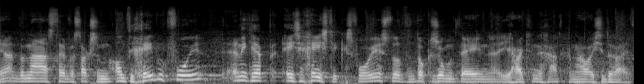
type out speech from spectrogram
Ja, daarnaast hebben we straks een anti-G-boek voor je. En ik heb ECG-stickers voor je, zodat de dokter zo meteen eh, je hart in de gaten kan houden als je draait.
